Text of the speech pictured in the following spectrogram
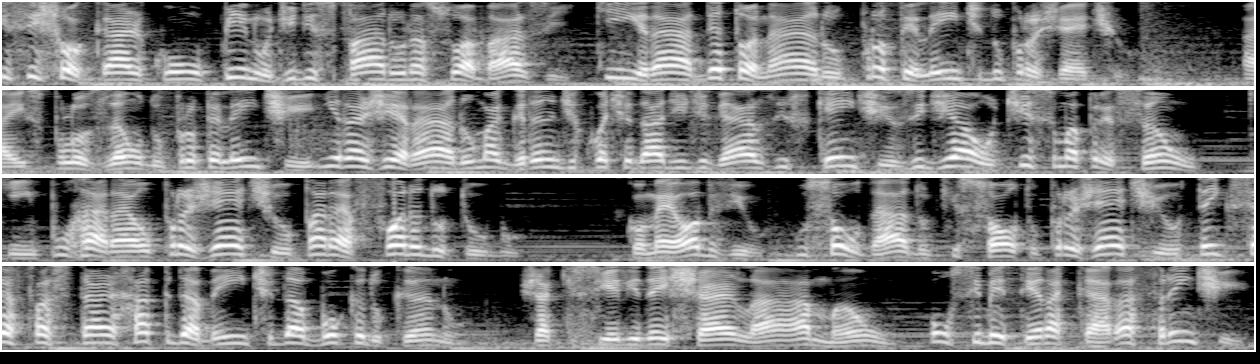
e se chocar com o pino de disparo na sua base, que irá detonar o propelente do projétil. A explosão do propelente irá gerar uma grande quantidade de gases quentes e de altíssima pressão, que empurrará o projétil para fora do tubo. Como é óbvio, o soldado que solta o projétil tem que se afastar rapidamente da boca do cano, já que se ele deixar lá a mão ou se meter a cara à frente,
